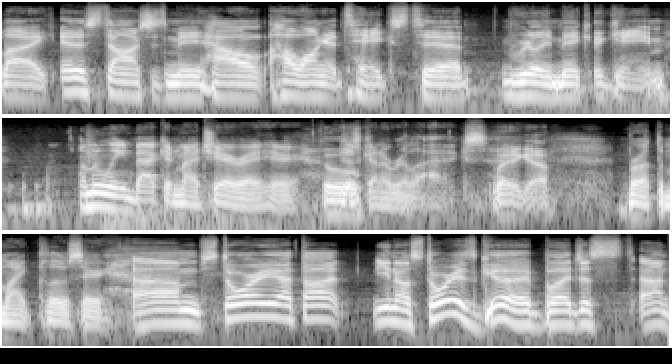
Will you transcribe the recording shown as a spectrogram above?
Like, it astonishes me how, how long it takes to really make a game. I'm gonna lean back in my chair right here. Cool. Just gonna relax. Way to go. Brought the mic closer. Um, story, I thought, you know, story is good, but just, I don't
